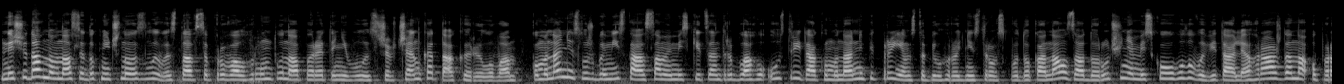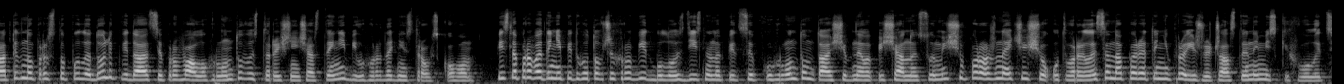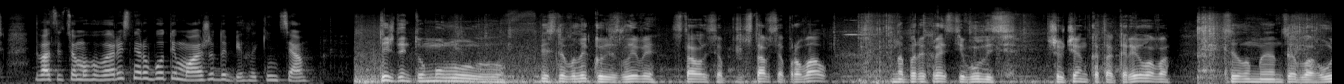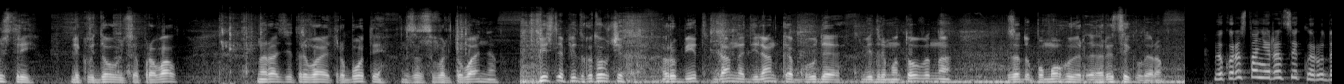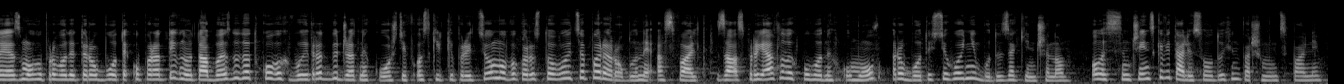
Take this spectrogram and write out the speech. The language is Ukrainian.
Нещодавно внаслідок нічної зливи стався провал ґрунту на перетині вулиць Шевченка та Кирилова. Комунальні служби міста, а саме міський центр благоустрій та комунальне підприємство Білгородністровськводоканал за дорученням міського голови Віталія Граждана оперативно приступили до ліквідації провалу ґрунту в історичній частині Білгорода Дністровського. Після проведення підготовчих робіт було здійснено підсипку ґрунтом та щебнево-піщаною сумішю порожнечі, що утворилися на перетині проїжджої частини міських вулиць. 27 вересня роботи майже добігли кінця. Тиждень тому після великої зливи сталося, стався провал на перехресті вулиць Шевченка та Кирилова. Силами МЦ Благоустрій ліквідовується провал. Наразі тривають роботи з асфальтування. Після підготовчих робіт дана ділянка буде відремонтована за допомогою рециклера. Використання рециклеру дає змогу проводити роботи оперативно та без додаткових витрат бюджетних коштів, оскільки при цьому використовується перероблений асфальт. За сприятливих погодних умов роботи сьогодні буде закінчено. Олеся Семчинська, Віталій Солодухін, перший муніципальний.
